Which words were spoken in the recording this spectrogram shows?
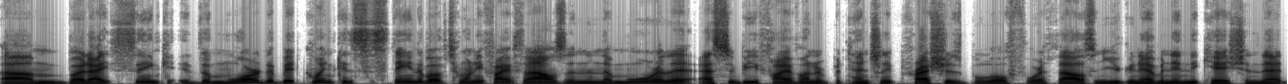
Um, but I think the more the Bitcoin can sustain above 25,000 and the more the S&P 500 potentially pressures below 4,000, you're going to have an indication that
